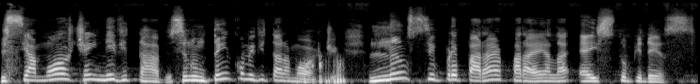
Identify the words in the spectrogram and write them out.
E se a morte é inevitável, se não tem como evitar a morte, não se preparar para ela é estupidez.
